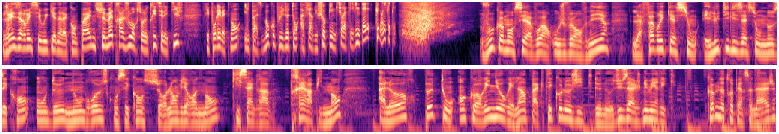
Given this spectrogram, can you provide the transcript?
réserver ses week-ends à la campagne, se mettre à jour sur le tri sélectif. Et pour les vêtements, il passe beaucoup plus de temps à faire du shopping sur la vous commencez à voir où je veux en venir. La fabrication et l'utilisation de nos écrans ont de nombreuses conséquences sur l'environnement qui s'aggravent très rapidement. Alors, peut-on encore ignorer l'impact écologique de nos usages numériques comme notre personnage?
